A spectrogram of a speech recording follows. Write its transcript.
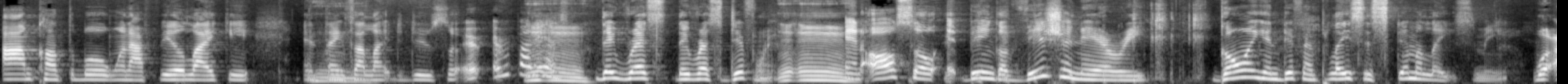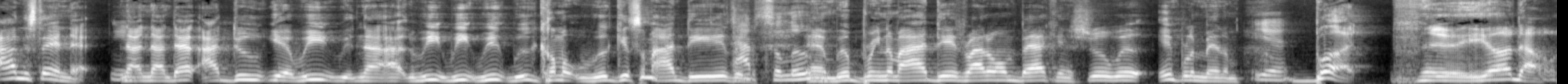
I'm comfortable when I feel like it and things I like to do. So everybody has they rest they rest different. And also being a visionary, going in different places stimulates me. Well, I understand that. Now, now that I do, yeah, we now I- we we we we'll come up, we'll get some ideas, and, Absolutely. and we'll bring them ideas right on back, and sure we'll implement them. Yeah. but you know,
